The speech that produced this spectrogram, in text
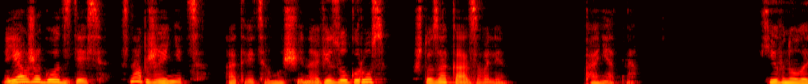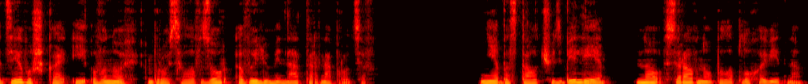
«Я уже год здесь, снабженец, — ответил мужчина. — Везу груз, что заказывали. — Понятно. Кивнула девушка и вновь бросила взор в иллюминатор напротив. Небо стало чуть белее, но все равно было плохо видно.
